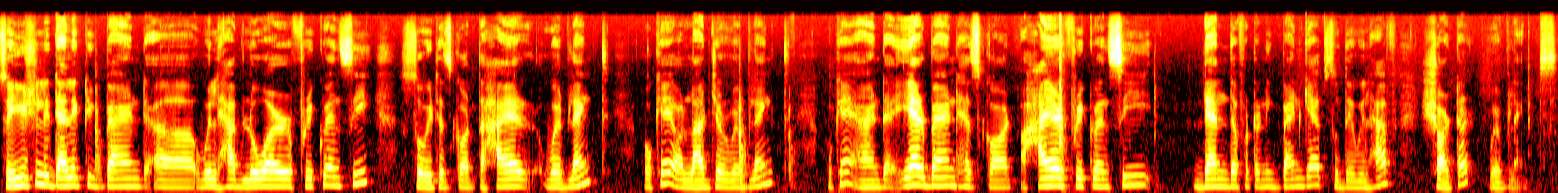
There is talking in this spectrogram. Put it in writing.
So, usually dielectric band uh, will have lower frequency. So, it has got the higher wavelength okay, or larger wavelength okay, and air band has got a higher frequency than the photonic band gap. So, they will have shorter wavelengths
